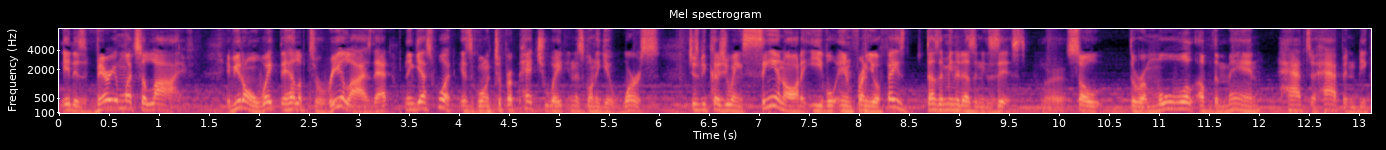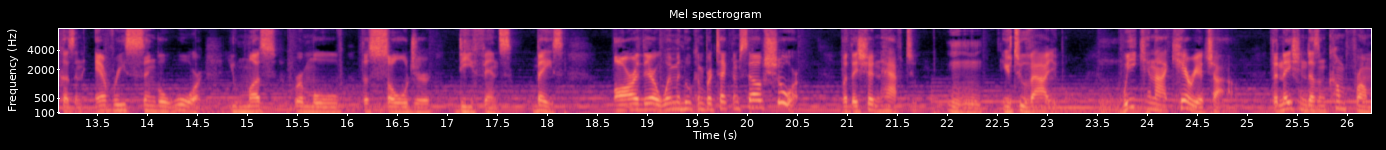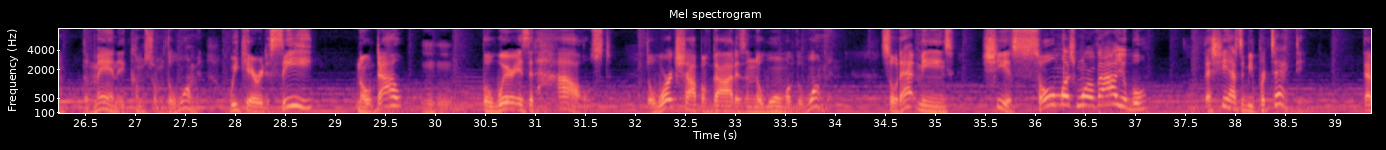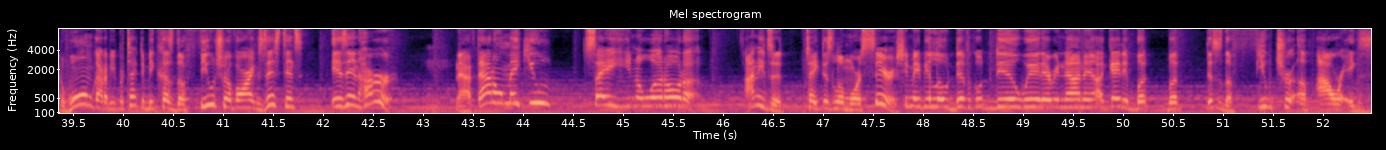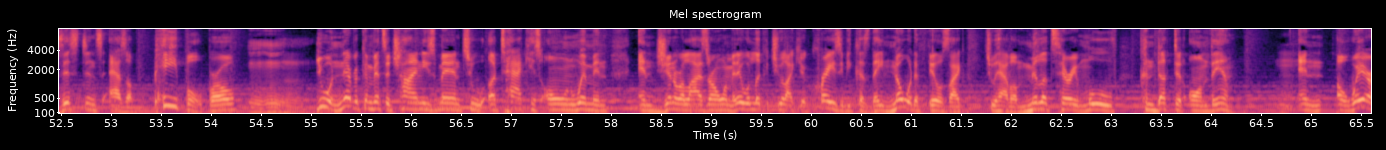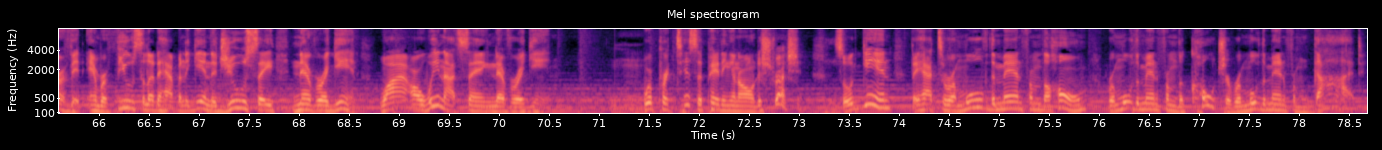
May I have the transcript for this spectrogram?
It is very much alive. If you don't wake the hell up to realize that, then guess what? It's going to perpetuate and it's going to get worse. Just because you ain't seeing all the evil in front of your face doesn't mean it doesn't exist. Right. So the removal of the man had to happen because in every single war, you must remove the soldier defense base. Are there women who can protect themselves? Sure, but they shouldn't have to. Mm-hmm. You're too valuable. Mm-hmm. We cannot carry a child. The nation doesn't come from the man, it comes from the woman. We carry the seed, no doubt. Mm-hmm. But where is it housed? The workshop of God is in the womb of the woman. So that means she is so much more valuable that she has to be protected. That womb got to be protected because the future of our existence is in her. Mm. Now, if that don't make you say, you know what, hold up, I need to take this a little more serious. She may be a little difficult to deal with every now and then. I get it, but but this is the future of our existence as a people, bro. Mm-hmm. You will never convince a Chinese man to attack his own women and generalize their own women. They will look at you like you're crazy because they know what it feels like to have a military move conducted on them mm. and aware of it and refuse to let it happen again. The Jews say never again. Why are we not saying never again? We're participating in our own destruction. So again, they had to remove the man from the home, remove the man from the culture, remove the man from God.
